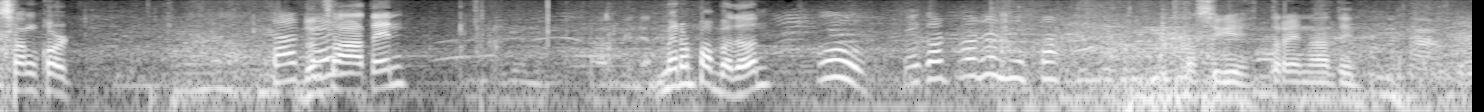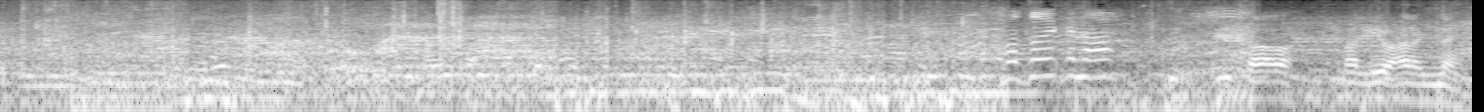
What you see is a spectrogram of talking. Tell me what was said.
Saan court? Sa Doon sa atin? Meron pa ba doon? Oo, record pa dun isa. Ah, sige, try natin. Matuloy ka na. Oo, maliwanag na eh.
